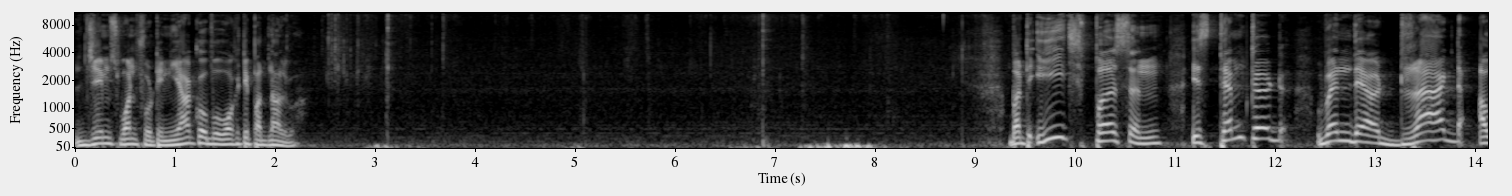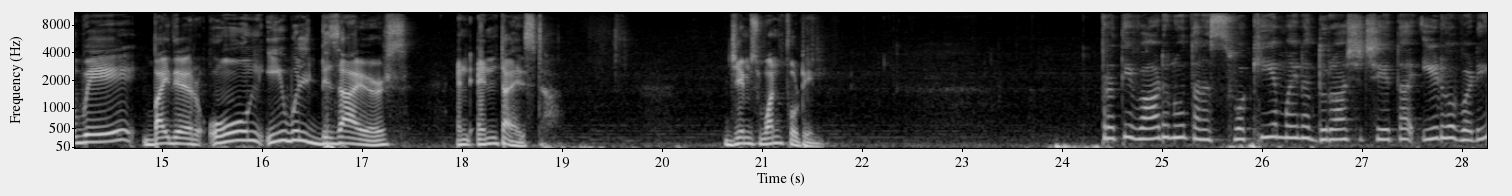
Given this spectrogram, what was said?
జేమ్స్ వన్ ఫోర్టీన్ యాకోబు ఒకటి పద్నాలుగు. But each person is tempted when they are dragged away by their own evil desires and enticed. James 1:14. ప్రతి వాడును తన స్వకీయమైన దురాశ చేత ఈడవబడి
